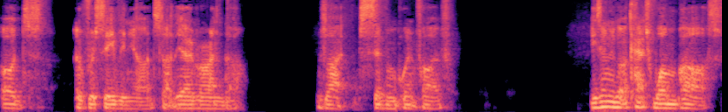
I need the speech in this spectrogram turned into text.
odds of receiving yards, like the over under, was like seven point five. He's only got to catch one pass,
